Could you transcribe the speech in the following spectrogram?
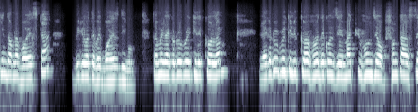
কিন্তু আমরা ভয়েসটা ভিডিওতে ভয়েস দিব। তো আমি রেকর্ডের উপরে ক্লিক করলাম। রেকর্ডের উপরে ক্লিক করার পর দেখুন যে মাইক্রোফোন যে অপশনটা আছে,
